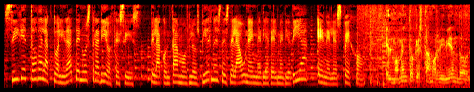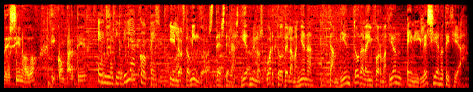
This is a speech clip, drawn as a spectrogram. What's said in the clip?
Sigue toda la actualidad de nuestra diócesis. Te la contamos los viernes desde la una y media del mediodía en El Espejo. El momento que estamos viviendo de sínodo y compartir. En Mediodía Cope. Y los domingos, desde las 10 menos cuarto de la mañana, también toda la información en Iglesia Noticia.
